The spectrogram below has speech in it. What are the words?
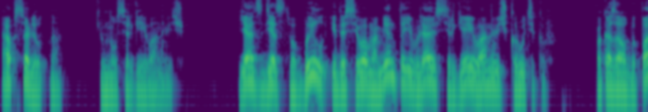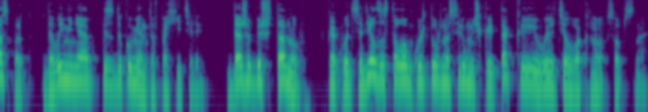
«Абсолютно», – кивнул Сергей Иванович. «Я с детства был и до сего момента являюсь Сергей Иванович Крутиков. Показал бы паспорт, да вы меня без документов похитили. Даже без штанов. Как вот сидел за столом культурно с рюмочкой, так и вылетел в окно, собственно.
